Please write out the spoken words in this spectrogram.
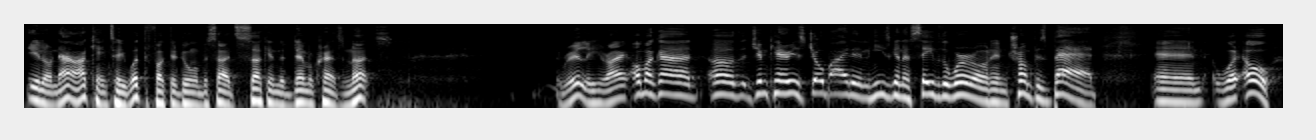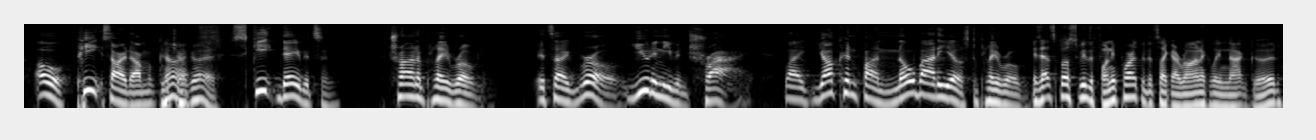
you know, now I can't tell you what the fuck they're doing besides sucking the Democrats' nuts. Really, right? Oh my God! Oh, the Jim Carrey is Joe Biden. He's gonna save the world, and Trump is bad. And what? Oh, oh, Pete. Sorry, Dom. I'm No, go ahead. Skeet Davidson trying to play Rogan. It's like, bro, you didn't even try. Like, y'all couldn't find nobody else to play Rogan. is that supposed to be the funny part that it's like ironically not good?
